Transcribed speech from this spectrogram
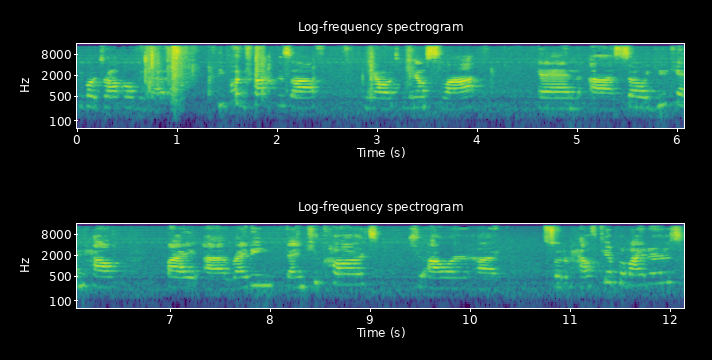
People drop over the, people drop this off, you know, mail slot, and uh, so you can help by uh, writing thank you cards to our uh, sort of healthcare providers,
